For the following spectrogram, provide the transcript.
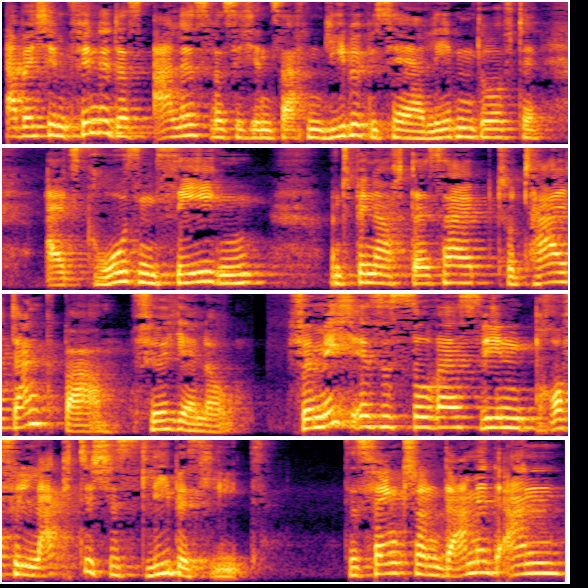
aber ich empfinde das alles, was ich in Sachen Liebe bisher erleben durfte, als großen Segen und bin auch deshalb total dankbar für Yellow. Für mich ist es sowas wie ein prophylaktisches Liebeslied. Das fängt schon damit an,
